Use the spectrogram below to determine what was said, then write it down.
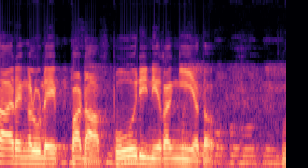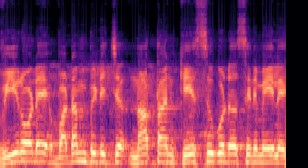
താരങ്ങളുടെ പട പോരിനിറങ്ങിയത്. വീറോടെ വടം പിടിച്ച് നാത്താൻ കേസുകൊട് സിനിമയിലെ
